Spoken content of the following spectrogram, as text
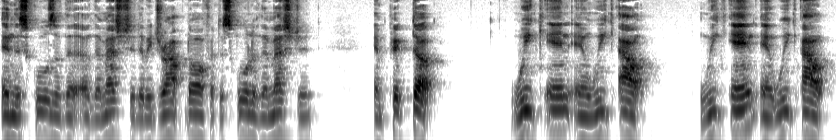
in the schools of the of the masjid, they'll be dropped off at the school of the masjid and picked up week in and week out, week in and week out.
